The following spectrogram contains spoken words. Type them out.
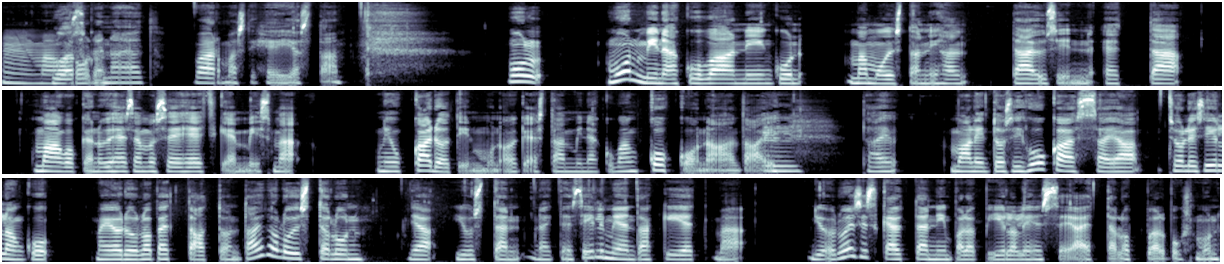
mm, mä nuoruuden ajat. varmasti heijastaa. Mul, mun minäkuva on niin kuin, mä muistan ihan täysin, että mä oon kokenut yhden semmoisen hetken, missä mä niin kadotin mun oikeastaan minäkuvan kokonaan tai Mm. tai mä olin tosi hukassa ja se oli silloin, kun mä jouduin lopettaa tuon taitoluistelun ja just tämän, näiden silmien takia, että mä jouduin siis käyttämään niin paljon piilolinssejä, että loppujen lopuksi mun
